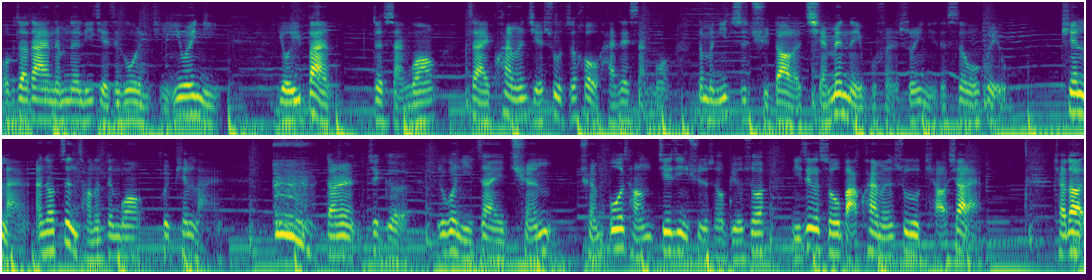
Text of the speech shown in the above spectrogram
我不知道大家能不能理解这个问题，因为你有一半的闪光。在快门结束之后还在闪光，那么你只取到了前面那一部分，所以你的色温会有偏蓝。按照正常的灯光会偏蓝。当然，这个如果你在全全波长接进去的时候，比如说你这个时候把快门速度调下来，调到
